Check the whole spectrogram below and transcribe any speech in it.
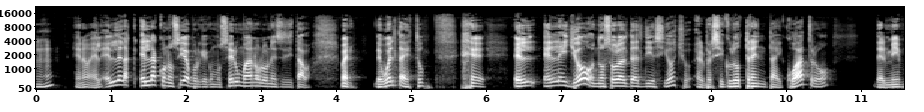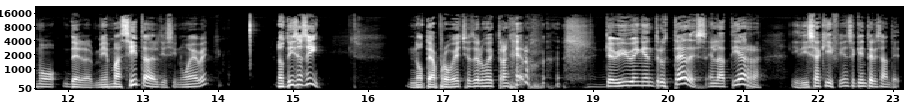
él, él, la, conocía porque como ser humano lo necesitaba. Bueno, de vuelta a esto. él, él leyó no solo el del 18, el versículo 34 del mismo, de la misma cita del 19, nos dice así no te aproveches de los extranjeros que viven entre ustedes en la tierra. Y dice aquí, fíjense qué interesante,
